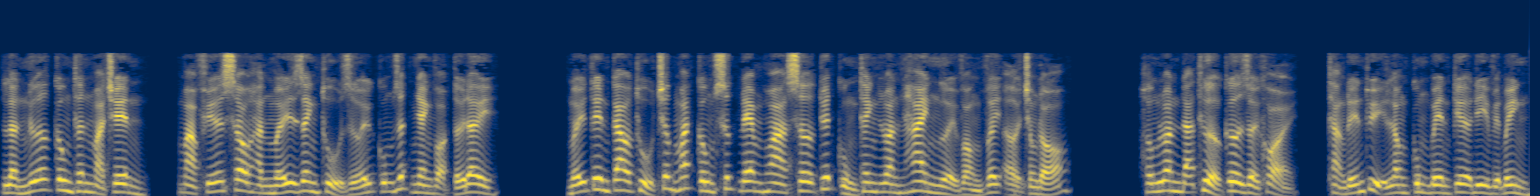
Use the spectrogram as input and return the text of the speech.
lần nữa công thân mà trên, mà phía sau hắn mấy danh thủ dưới cũng rất nhanh vọt tới đây. Mấy tên cao thủ trước mắt công sức đem hoa sơ tuyết cùng thanh loan hai người vòng vây ở trong đó. Hồng Loan đã thừa cơ rời khỏi, thẳng đến Thụy Long cung bên kia đi viện binh.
